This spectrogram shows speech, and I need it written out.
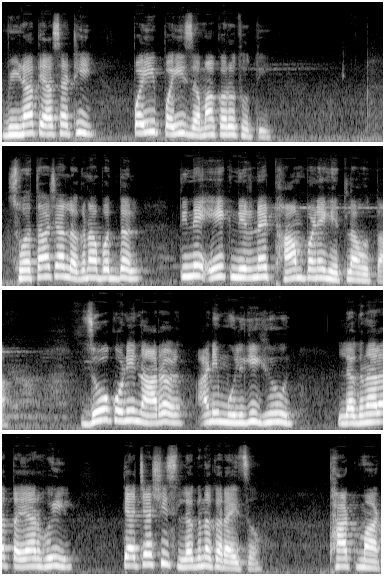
वीणा त्यासाठी पै पै जमा करत होती. स्वतःच्या लग्नाबद्दल तिने एक निर्णय ठामपणे घेतला होता. जो कोणी नारळ आणि मुलगी घेऊन लग्नाला तयार होईल त्याच्याशीच लग्न करायचं. थाटमाट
